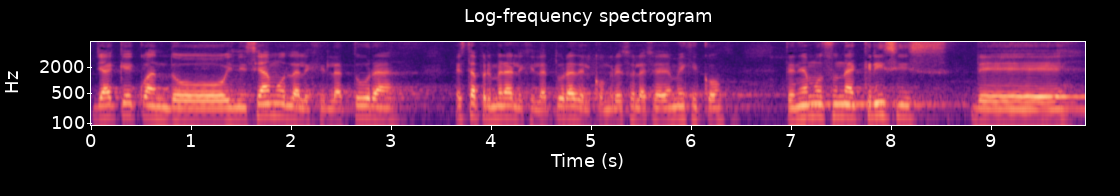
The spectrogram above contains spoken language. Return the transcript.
ya que cuando iniciamos la legislatura, esta primera legislatura del Congreso de la Ciudad de México, teníamos una crisis de,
